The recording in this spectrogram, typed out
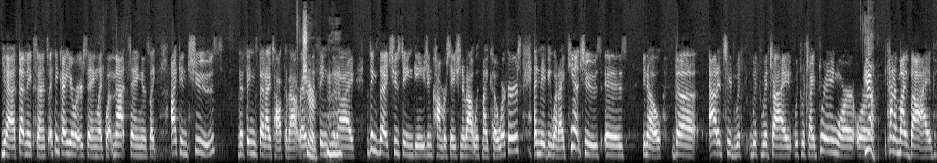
Yeah, that makes sense. I think I hear what you're saying. Like what Matt's saying is like I can choose the things that I talk about, right? Sure. The things that mm-hmm. I the things that I choose to engage in conversation about with my coworkers. And maybe what I can't choose is, you know, the attitude with, with which I with which I bring or or Yeah. kind of my vibe,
